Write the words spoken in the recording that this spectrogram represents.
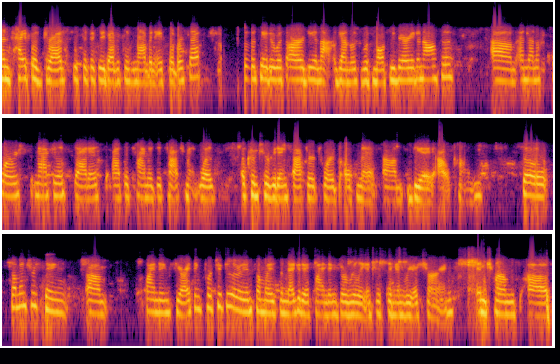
and type of drug, specifically bevacizumab and aflibercept, associated with RD, and that again was with multivariate analysis. Um, and then, of course, macular status at the time of detachment was a contributing factor towards ultimate um, VA outcomes. So some interesting um, findings here. I think particularly in some ways the negative findings are really interesting and reassuring in terms of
